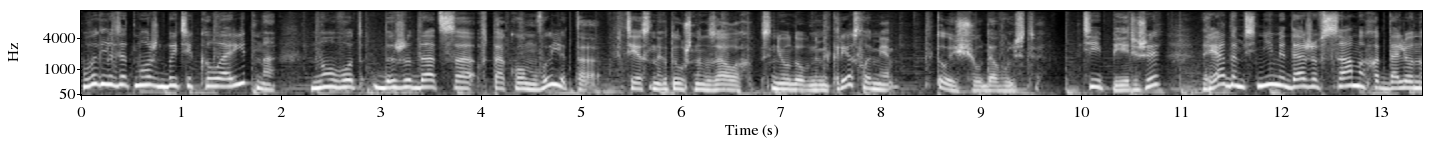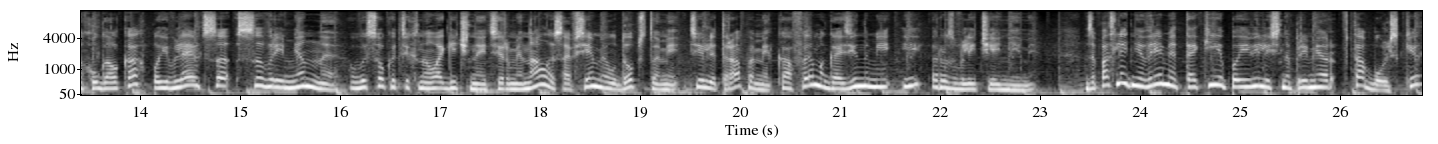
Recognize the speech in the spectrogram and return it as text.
выглядят, может быть, и колоритно, но вот дожидаться в таком вылета, в тесных душных залах с неудобными креслами, то еще удовольствие. Теперь же рядом с ними даже в самых отдаленных уголках появляются современные высокотехнологичные терминалы со всеми удобствами, телетрапами, кафе, магазинами и развлечениями. За последнее время такие появились, например, в Тобольске,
